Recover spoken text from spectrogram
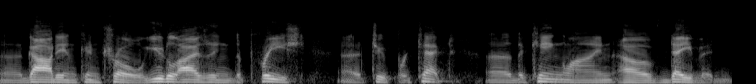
Uh, God in control, utilizing the priest uh, to protect uh, the king line of David.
